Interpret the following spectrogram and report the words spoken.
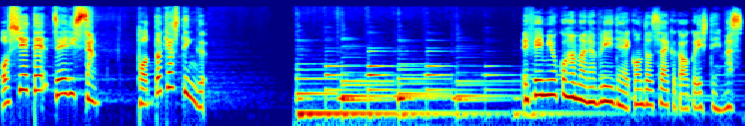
教えて税理士さん。ポッドキャスティング。FM 横浜ラブリーで近藤沙耶香がお送りしています。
